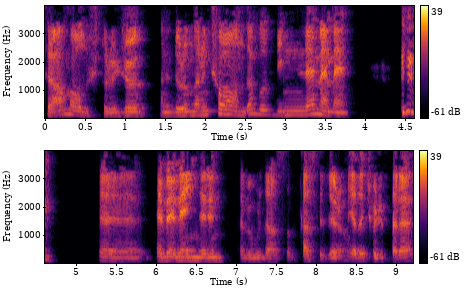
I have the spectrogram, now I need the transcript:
travma oluşturucu hani durumların çoğunda bu dinlememe e, ebeveynlerin tabii burada asıl kastediyorum ya da çocuklara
